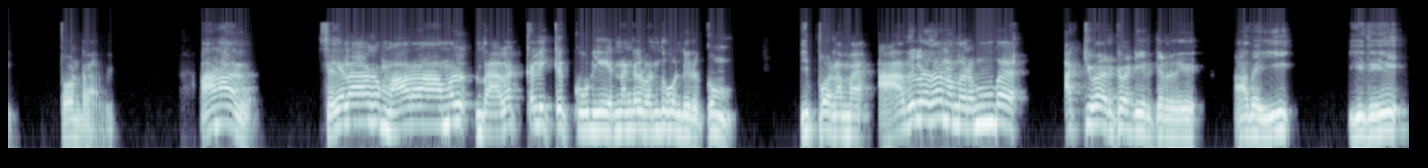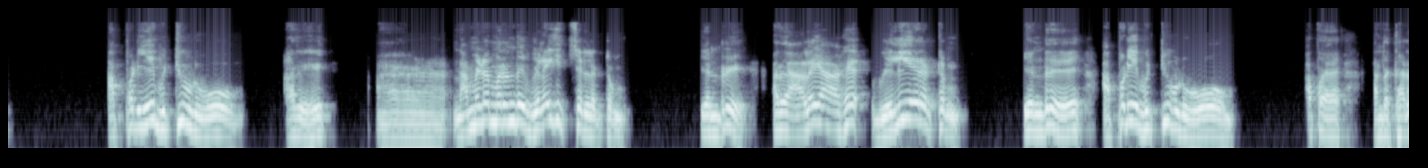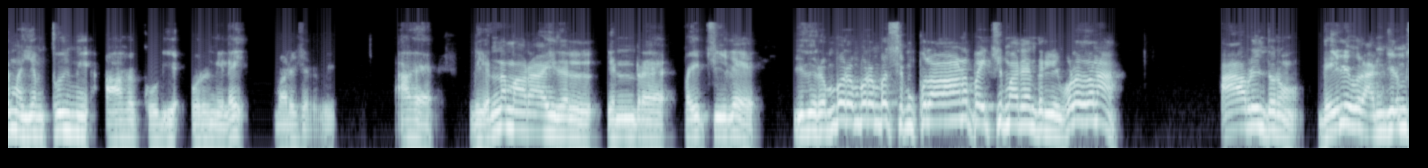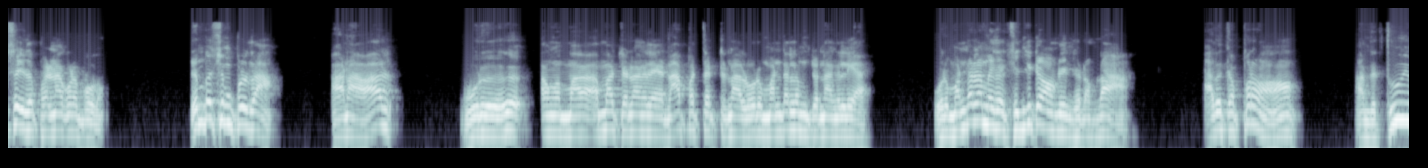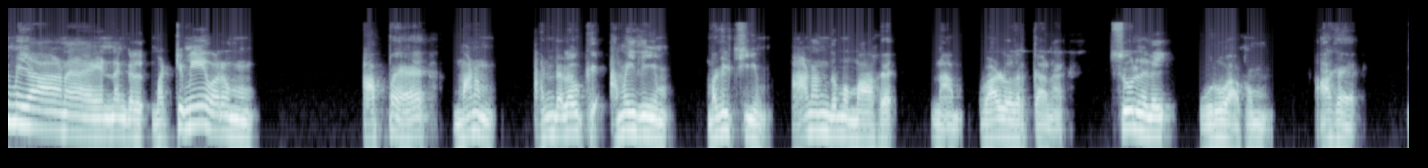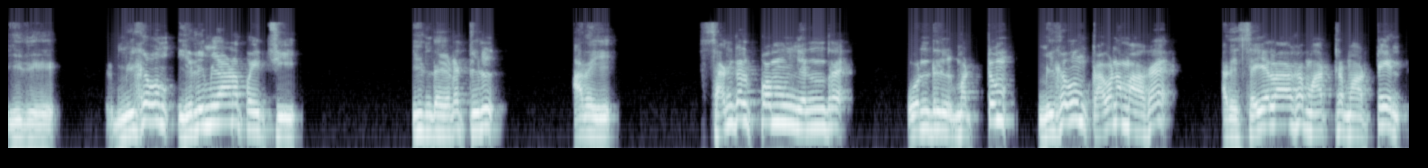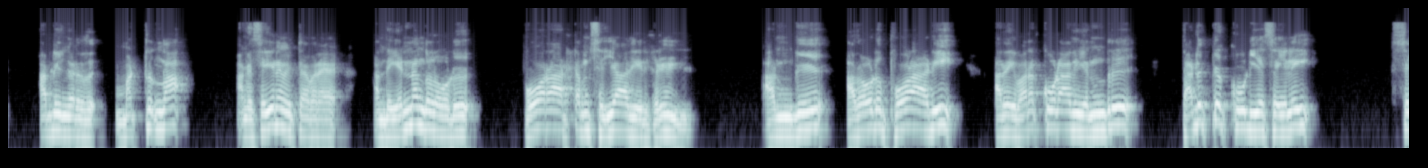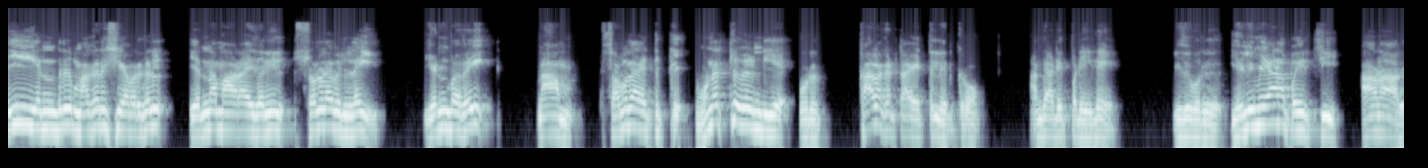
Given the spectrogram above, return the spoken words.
தோன்றாது. ஆனால் செயலாக மாறாமல் இந்த அலக்களிக்கக்கூடிய எண்ணங்கள் வந்து கொண்டிருக்கும். இப்போ நம்ம அதில் தான் நம்ம ரொம்ப ஆக்டிவா இருக்க வேண்டி இருக்கிறது அதை இது அப்படியே விட்டு விடுவோம் அது நம்மிடமிருந்து விலகி செல்லட்டும் என்று அது அலையாக வெளியேறட்டும் என்று அப்படியே விட்டு விடுவோம் அப்ப அந்த கருமையம் தூய்மை ஆகக்கூடிய ஒரு நிலை வருகிறது. ஆக இந்த எண்ணம் ஆராய்தல் என்ற பயிற்சியிலே இது ரொம்ப ரொம்ப ரொம்ப சிம்பிளான பயிற்சி மாதிரி தெரியும் இவ்வளவுதானா? அப்படின்னு தரும் டெய்லி ஒரு அஞ்சு நிமிஷம் இதை பண்ணா கூட போதும். ரொம்ப சிம்பிள் தான். ஆனால் ஒரு அவங்க ம- அம்மா சொன்னாங்களே நாற்பத்தெட்டு நாள் ஒரு மண்டலம் சொன்னாங்க இல்லையா? ஒரு மண்டலம் இதை செஞ்சுட்டோம் அப்படின்னு சொன்னோம்னா அதுக்கப்புறம் அந்த தூய்மையான எண்ணங்கள் மட்டுமே வரும். அப்ப மனம் அந்த அளவுக்கு அமைதியும் மகிழ்ச்சியும் ஆனந்தமுமாக நாம் வாழ்வதற்கான சூழ்நிலை உருவாகும். ஆக இது மிகவும் எளிமையான பயிற்சி. இந்த இடத்தில் அதை சங்கல்பம் என்ற ஒன்றில் மட்டும் மிகவும் கவனமாக அதை செயலாக மாற்ற மாட்டேன். அப்படிங்கிறது மட்டும்தான் அங்கே செய்யணுமே தவிர அந்த எண்ணங்களோடு போராட்டம் செய்யாதீர்கள். அங்கு அதோடு போராடி அதை வரக்கூடாது என்று தடுக்கக்கூடிய செயலை செய் என்று மகரிஷி அவர்கள் எண்ணமாராய்தலில் சொல்லவில்லை என்பதை நாம் சமுதாயத்துக்கு உணர்த்த வேண்டிய ஒரு காலகட்டாயத்தில் இருக்கிறோம். அந்த அடிப்படையிலே இது ஒரு எளிமையான பயிற்சி. ஆனால்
